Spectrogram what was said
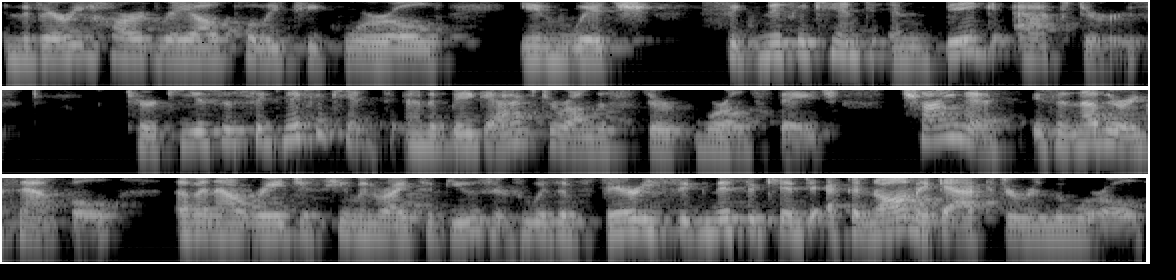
in the very hard realpolitik world in which significant and big actors Turkey is a significant and a big actor on the world stage. China is another example of an outrageous human rights abuser who is a very significant economic actor in the world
